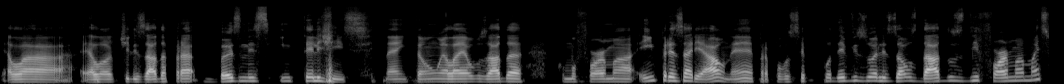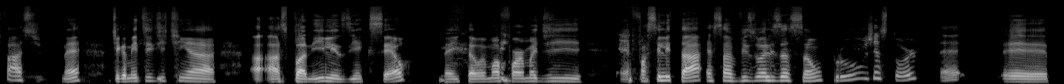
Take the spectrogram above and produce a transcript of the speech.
ela, ela é utilizada para business intelligence, né? Então ela é usada como forma empresarial, né? Para você poder visualizar os dados de forma mais fácil, né? Antigamente a gente tinha as planilhas em Excel, né? Então é uma forma de é, facilitar essa visualização para o gestor é, é,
